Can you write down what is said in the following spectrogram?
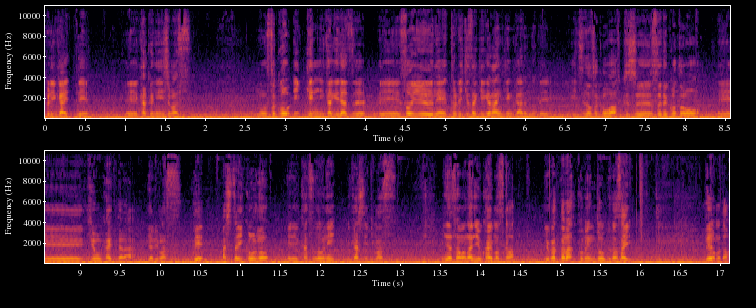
振り返って、えー、確認します。もうそこ1件に限らず、えー、そういうね取引先が何件かあるので一度そこは復習することを、えー、今日帰ったらやります。で明日以降の、え活動に生かしていきます。皆さんは何を買いますか？よかったらコメントをください。ではまた。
